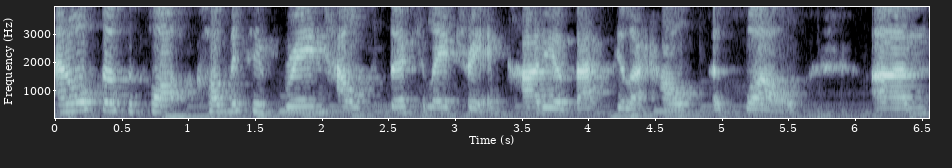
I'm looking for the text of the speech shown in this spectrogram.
and also supports cognitive brain health, circulatory and cardiovascular health as well. Um,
